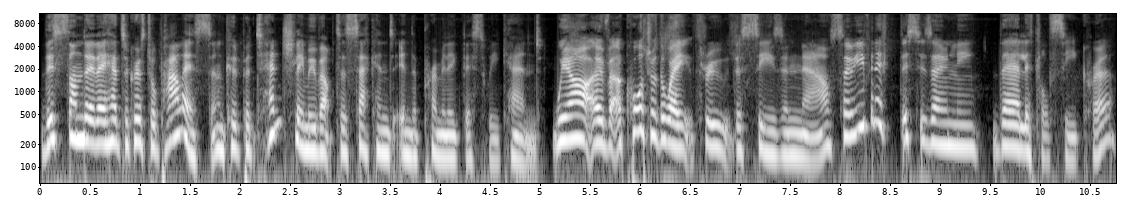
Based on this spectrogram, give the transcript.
This Sunday, they head to Crystal Palace and could potentially move up to second in the Premier League this weekend. We are over a quarter of the way through the season now, so even if this is only their little secret,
